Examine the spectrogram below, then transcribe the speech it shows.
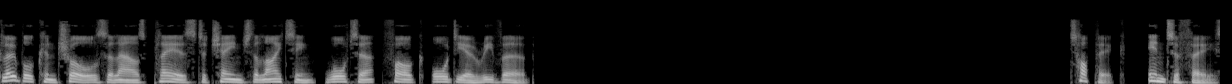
Global Controls allows players to change the lighting, water, fog, audio reverb. Interface.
